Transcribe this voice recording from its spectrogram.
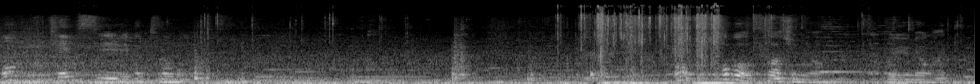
어? 제임스 이건 들어본 거. 어? 커버 주니어 그 유명한.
